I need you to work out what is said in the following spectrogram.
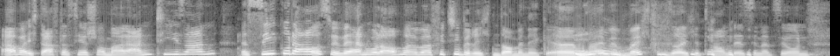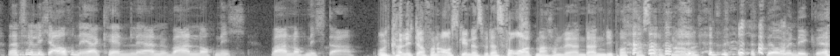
aber ich darf das hier schon mal anteasern. Es sieht gut aus. Wir werden wohl auch mal über Fidschi berichten, Dominik, ähm, Uh. weil wir möchten solche Traumdestinationen natürlich auch näher kennenlernen. Wir waren noch nicht, waren noch nicht da. Und kann ich davon ausgehen, dass wir das vor Ort machen werden dann, die Podcastaufnahme? Dominik, äh,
